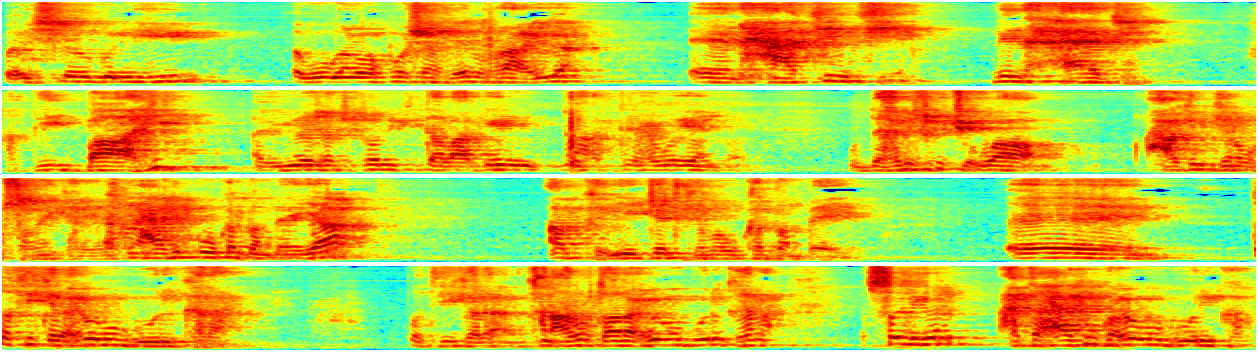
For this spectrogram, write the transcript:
way isla ogol yihiin awogana waa kuwa shaaficiyadu raaciya xaakimkiina lilxaaja haddii baahi ay meesha jirto ninkii dalaaqiin maaragtay waxa weeyaan dahlis ku jir waa xaakimkiina uu samayn karaya laakiin xaakimka uu ka dambeeyaa abka iyo jadkaba uu ka dambeeya. Dadkii kale waxba uma guurin karaan. Dadkii kale kan carruurtaana waxba uma guurin karaan. Sabigan xataa xaakimka waxba uma guurin karo.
